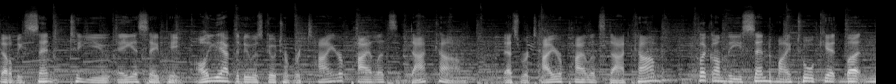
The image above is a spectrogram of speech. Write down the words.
that'll be sent to you ASAP. All you have to do is go to retirepilots.com. That's retirepilots.com click on the Send My Toolkit button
